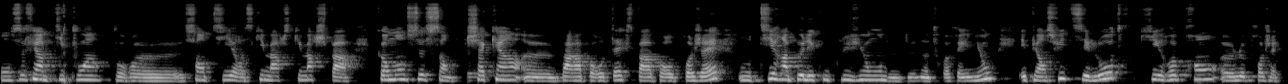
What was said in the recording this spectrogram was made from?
on se fait un petit point pour euh, sentir ce qui marche, ce qui marche pas, comment on se sent, chacun euh, par rapport au texte, par rapport au projet. On tire un peu les conclusions de, notre réunion, et puis ensuite c'est l'autre qui reprend euh, le projet.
